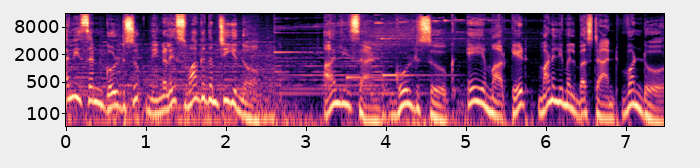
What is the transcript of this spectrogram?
അലിസൺ ഗോൾഡ് സൂക്ക് നിങ്ങളെ സ്വാഗതം ചെയ്യുന്നു. Alison gold souk A M market Manalimal bus stand Wandoor.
